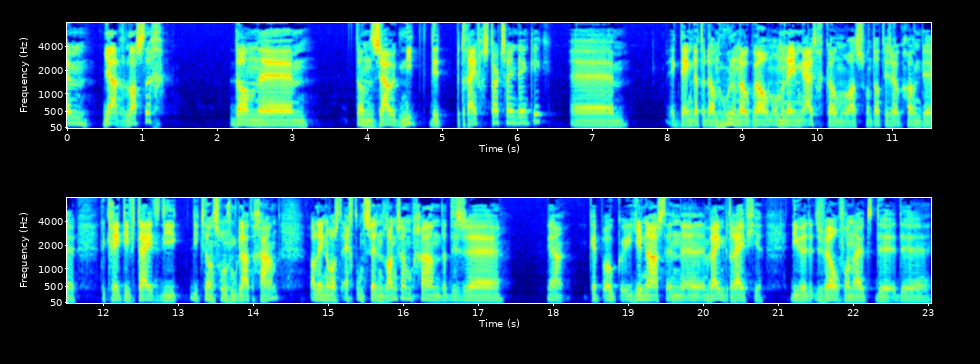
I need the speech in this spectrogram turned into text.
Um, ja, dat is lastig. Dan, um, dan zou ik niet dit bedrijf gestart zijn, denk ik ik denk dat er dan hoe dan ook wel een onderneming uitgekomen was. Want dat is ook gewoon de, de creativiteit die, die ik dan soms moet laten gaan. Alleen dan was het echt ontzettend langzaam gegaan. Dat is, uh, ja, ik heb ook hiernaast een, een wijnbedrijfje... die we dus wel vanuit de, de,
